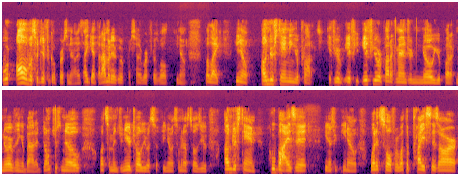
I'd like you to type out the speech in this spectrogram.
we're all of us are difficult personalities. I get that. I'm a difficult person. I work for as well, you know. But like, you know, understanding your product. If you're if you, if you're a product manager, know your product, know everything about it. Don't just know what some engineer told you, what you know, what someone else told you. Understand who buys it. You know, you know what it's sold for, what the prices are.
